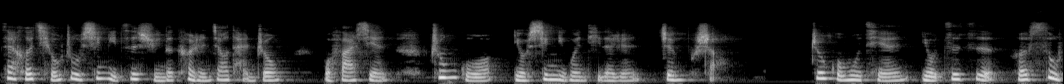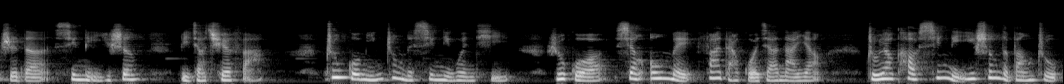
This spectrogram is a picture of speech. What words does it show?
在和求助心理咨询的客人交谈中，我发现中国有心理问题的人真不少。中国目前有资质和素质的心理医生比较缺乏。中国民众的心理问题，如果像欧美发达国家那样，主要靠心理医生的帮助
